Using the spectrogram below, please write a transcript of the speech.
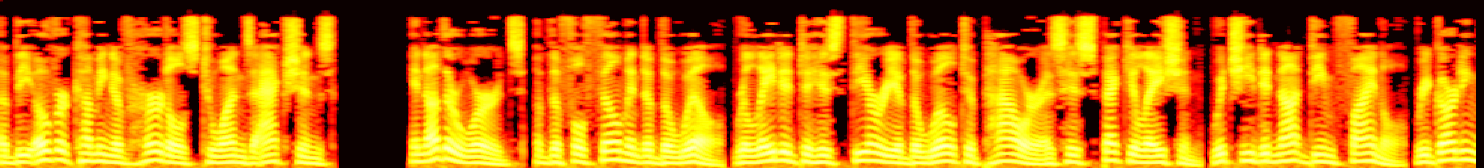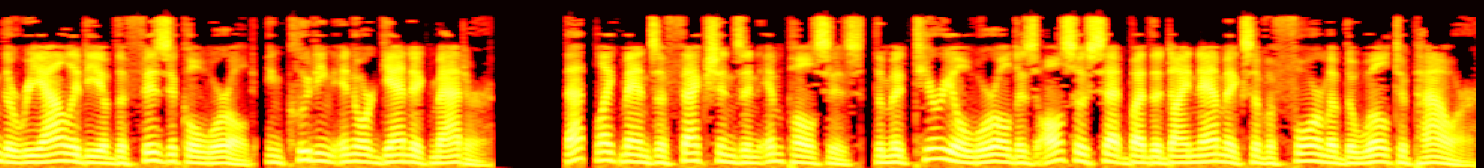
of the overcoming of hurdles to one's actions, in other words, of the fulfillment of the will, related to his theory of the will to power as his speculation, which he did not deem final, regarding the reality of the physical world, including inorganic matter, that, like man's affections and impulses, the material world is also set by the dynamics of a form of the will to power.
